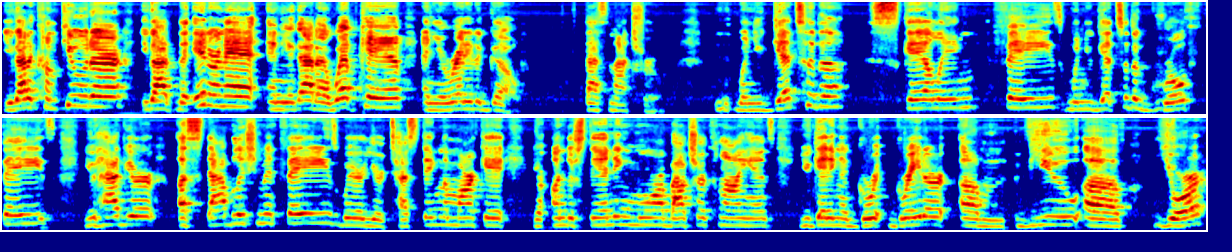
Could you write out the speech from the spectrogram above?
You got a computer, you got the internet, and you got a webcam, and you're ready to go. That's not true. When you get to the scaling phase, when you get to the growth phase, you have your establishment phase where you're testing the market, you're understanding more about your clients, you're getting a gr- greater um, view of your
